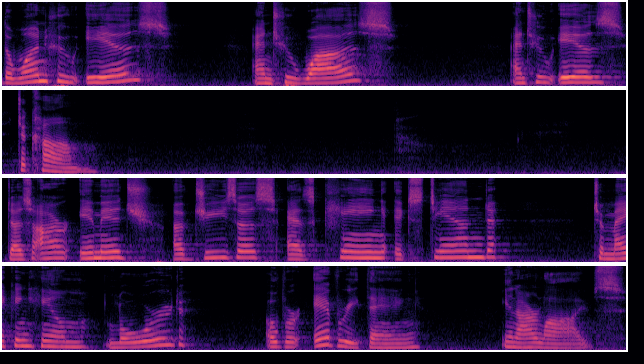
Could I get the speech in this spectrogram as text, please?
the one who is and who was and who is to come. Does our image of Jesus as King extend to making him Lord over everything in our lives?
